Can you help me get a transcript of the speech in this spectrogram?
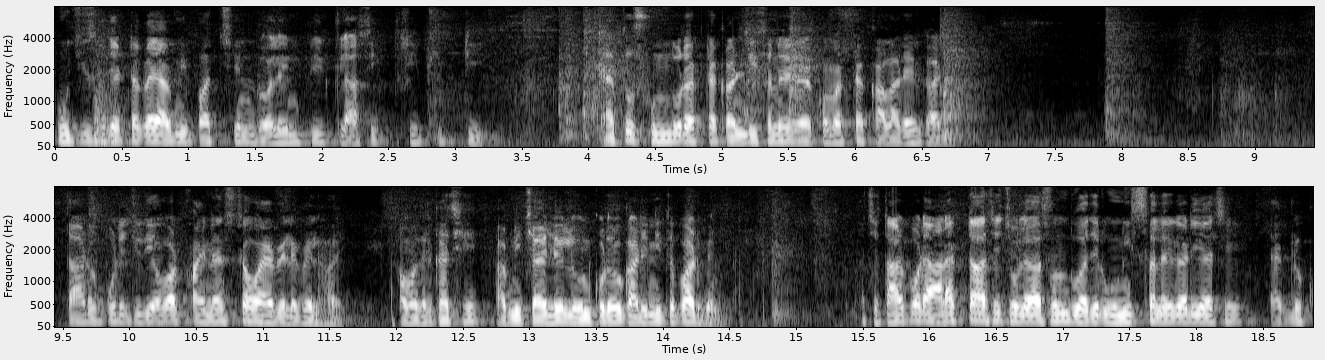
পঁচিশ হাজার টাকায় আপনি পাচ্ছেন Royal Enfield Classic three fifty এত সুন্দর একটা কন্ডিশনের এরকম একটা কালারের গাড়ি। তার উপরে যদি আবার ফাইন্যান্সটাও অ্যাভেলেবেল হয়, আমাদের কাছে, আপনি চাইলে লোন করেও গাড়ি নিতে পারবেন। আচ্ছা তারপরে আর একটা আছে, চলে আসুন দু হাজার উনিশ সালের গাড়ি আছে। এক লক্ষ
